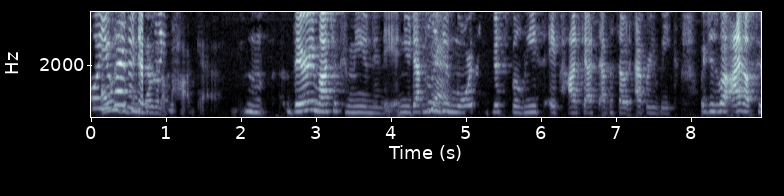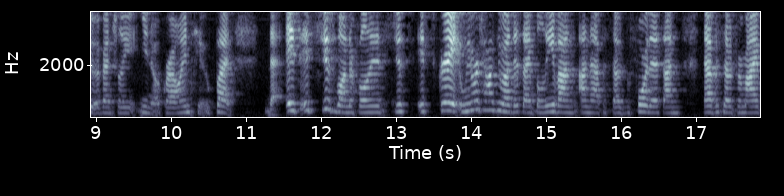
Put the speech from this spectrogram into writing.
Well, you always guys are definitely a podcast. very much a community and you definitely Yes. do more than just release a podcast episode every week which is what i hope to eventually you know grow into but that it's it's just wonderful and it's just it's great we were talking about this i believe on on the episode before this on the episode for my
